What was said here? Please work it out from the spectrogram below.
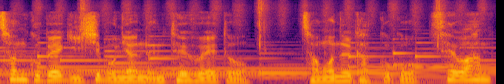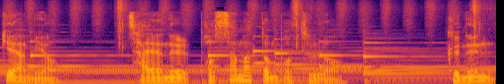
1925년 은퇴 후에도 정원을 가꾸고 새와 함께하며 자연을 벗삼았던 버틀러. 그는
